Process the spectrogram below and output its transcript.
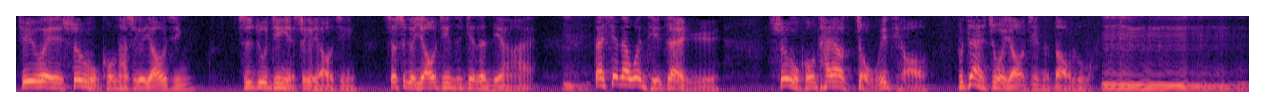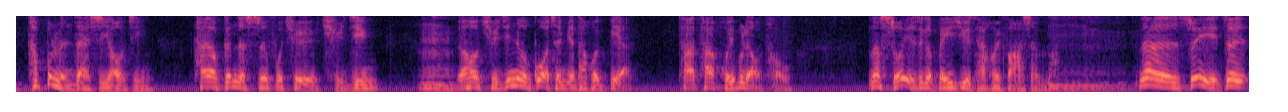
就因为孙悟空他是个妖精，蜘蛛精也是个妖精，这是个妖精之间的恋爱。嗯。但现在问题在于，孙悟空他要走一条不再做妖精的道路。嗯嗯嗯嗯嗯嗯嗯。他不能再是妖精，他要跟着师傅去取经。嗯。然后取经这个过程里面他会变，他他回不了头。那所以这个悲剧才会发生嘛？嗯那所以这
